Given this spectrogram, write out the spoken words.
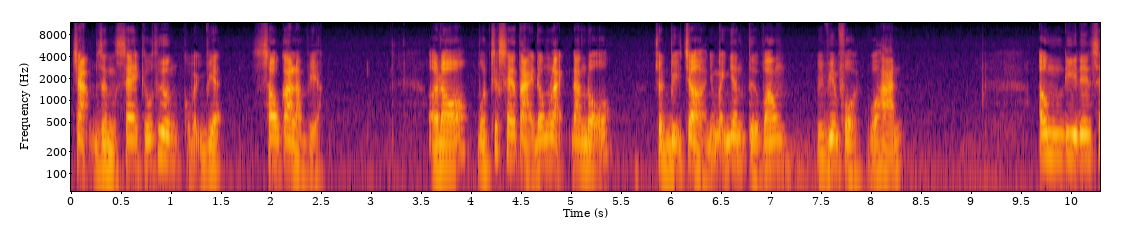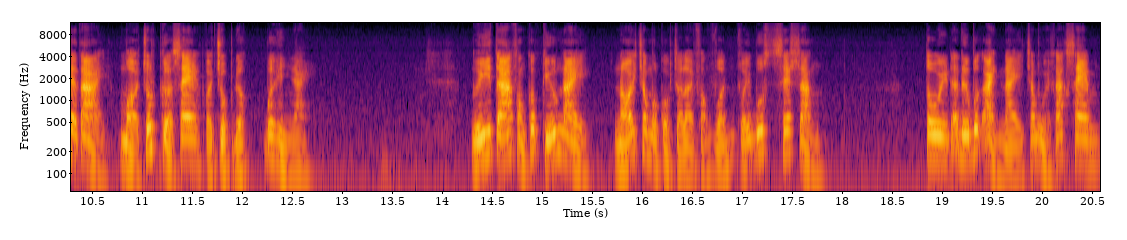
trạm dừng xe cứu thương của bệnh viện sau ca làm việc. Ở đó, một chiếc xe tải đông lạnh đang đỗ, chuẩn bị chở những bệnh nhân tử vong vì viêm phổi Vũ Hán. Ông đi đến xe tải, mở chốt cửa xe và chụp được bức hình này. Người y tá phòng cấp cứu này nói trong một cuộc trả lời phỏng vấn với Bush rằng Tôi đã đưa bức ảnh này cho người khác xem.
